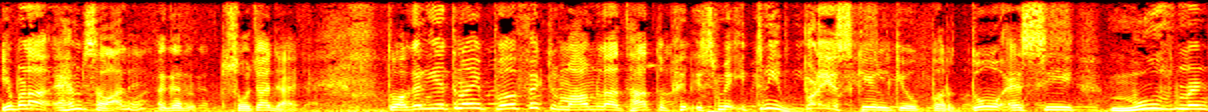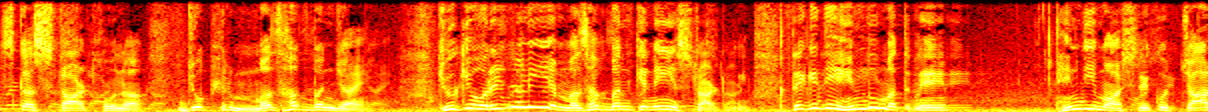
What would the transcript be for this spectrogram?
یہ بڑا اہم سوال ہے، اگر سوچا جائے۔ تو اگر یہ اتنا ہی پرفیکٹ معاملہ تھا، تو پھر اس میں اتنی بڑے اسکیل کے اوپر دو ایسی موومنٹس کا سٹارٹ ہونا جو پھر مذہب بن جائیں۔ کیونکہ اوریجنلی یہ مذہب بن کے نہیں سٹارٹ ہوئی۔ لیکن جی ہندو مت نے ہندی معاشرے کو چار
